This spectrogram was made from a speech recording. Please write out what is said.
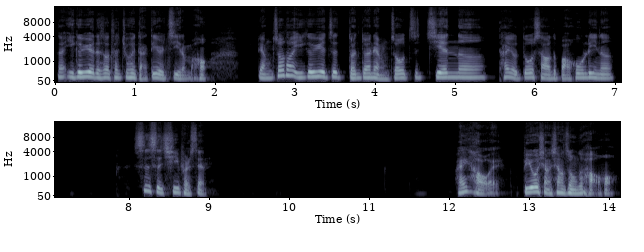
那一个月的时候，他就会打第二剂了嘛，吼，两周到一个月这短短两周之间呢，它有多少的保护力呢？四十七 percent，还好诶，比我想象中的好吼，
